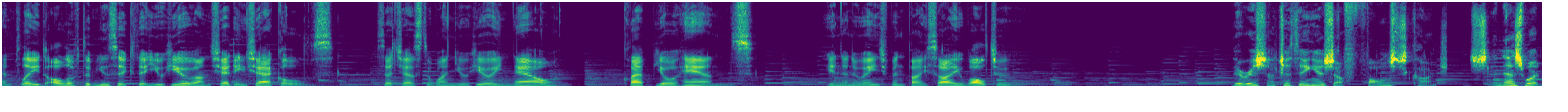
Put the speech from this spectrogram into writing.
and played all of the music that you hear on Shedding Shackles, such as the one you're hearing now, Clap Your Hands, in an arrangement by Cy Walter. There is such a thing as a false conscience, and that's what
